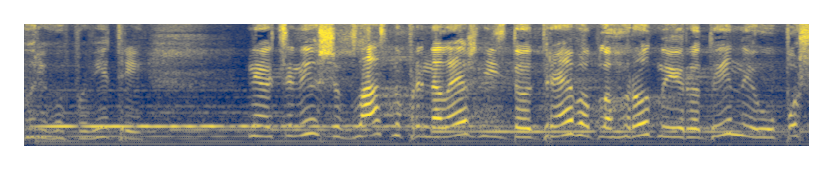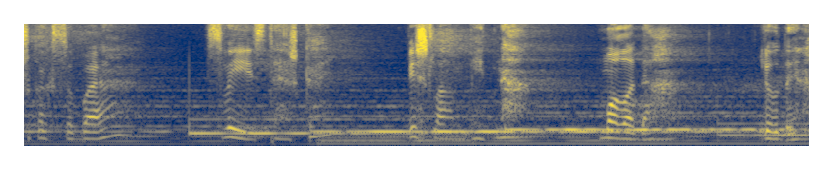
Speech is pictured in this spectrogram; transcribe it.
курява в повітрі, не оцінивши власну приналежність до дерева благородної родини у пошуках себе, своєї стежки, пішла бідна, молода людина.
